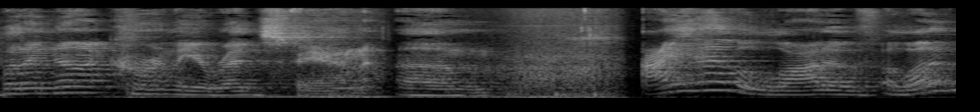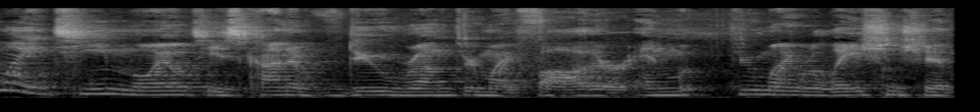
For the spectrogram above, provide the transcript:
But I'm not currently a Reds fan. Um, I have a lot of a lot of my team loyalties kind of do run through my father and through my relationship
